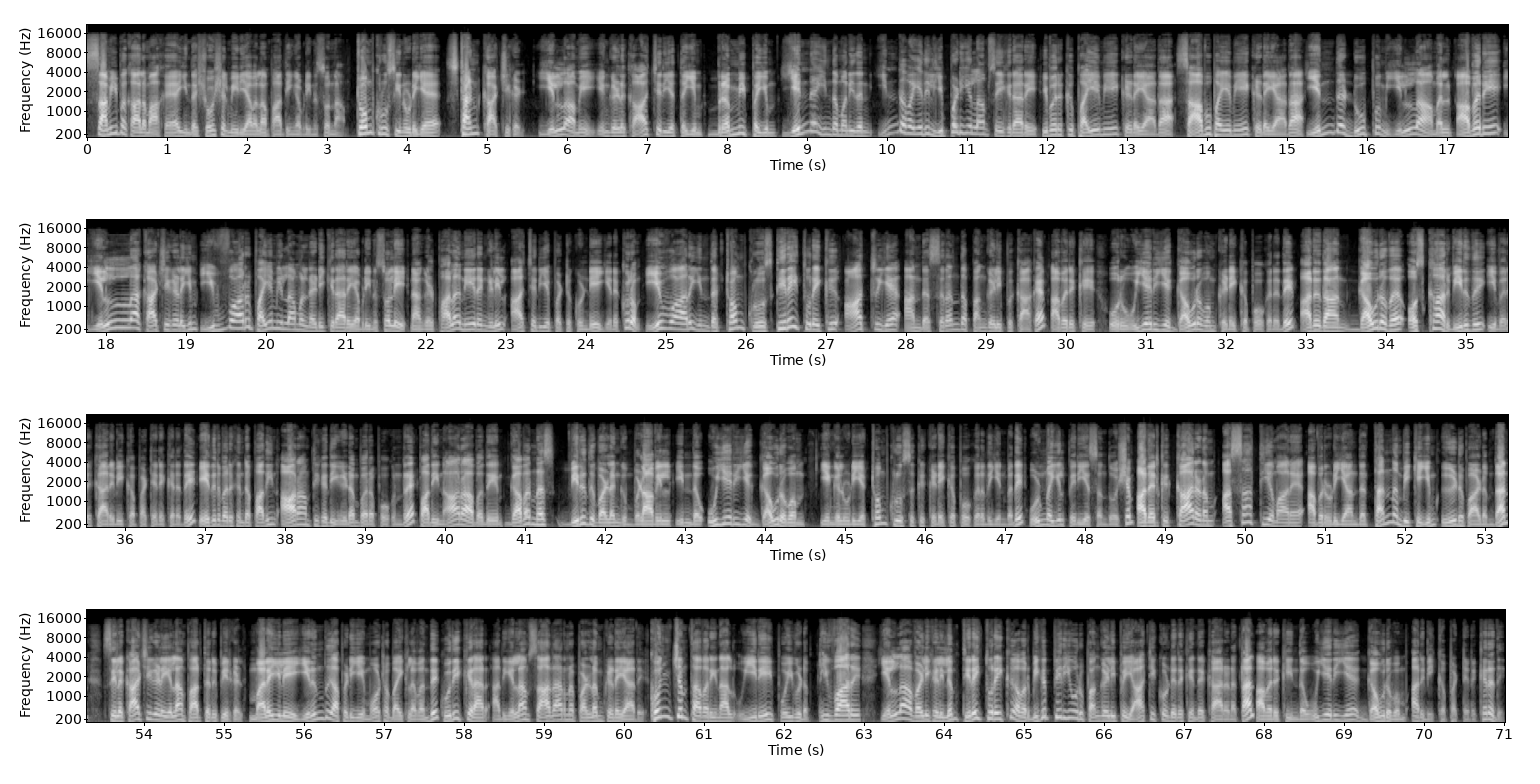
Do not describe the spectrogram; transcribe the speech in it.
சமீப காலமாக இந்த சோஷியல் மீடியாவெல்லாம் பாத்தீங்க அப்படின்னு சொன்னா டொம் குரூஸினுடைய ஸ்டன் காட்சிகள் எல்லாமே எங்களுக்கு ஆச்சரியத்தையும் பிரமிப்பையும் என்ன இந்த மனிதன் இந்த வயதில் இப்படியெல்லாம் செய்கிறாரே இவருக்கு பயமே கிடையாதா? சாவு பயமே கிடையாதா? எந்த டூப்பும் இல்லாமல் அவரே எல்லா காட்சிகளையும் இவ்வாறு பயம் இல்லாமல் நடிக்கிறாரே அப்படின்னு சொல்லி நாங்கள் பல நேரங்களில் ஆச்சரியப்பட்டு கொண்டே இருக்கிறோம். இவ்வாறு இந்த டாம் குரூஸ் திரைத்துறைக்கு ஆற்றிய அந்த சிறந்த பங்களிப்புக்காக அவருக்கு ஒரு உயரிய கௌரவம் கிடைக்க போகிறது. அதுதான் கௌரவ ஒஸ்கார் விருது இவருக்கு அறிவிக்கப்பட்டிருக்கிறது. எதிர்வருகின்ற பதினாறாம் திகதி இடம்பெறப் போகின்ற பதினாறாவது கவர்னஸ் விருது வழங்கும் விழாவில் இந்த உயரிய கௌரவம் எங்களுடைய டொம் குரூஸுக்கு கிடைக்கப் போகிறது என்பது உண்மையில் பெரிய சந்தோஷம். அதற்கு காரணம் அசாத்தியமான அவருடைய அந்த தன்னம்பிக்கையும் ஈடுபாடும் தான். சில காட்சிகளை எல்லாம் பார்த்திருப்பீர்கள். மலையிலே இருந்து அப்படியே மோட்டார் பைக்ல வந்து குதிக்கிறார். அது எல்லாம் சாதாரண பள்ளம் கிடையாது. கொஞ்சம் தவறினால் உயிரே போய்விடும். இவ்வாறு எல்லா வழிகளிலும் திரைத்துறைக்கு அவர் மிகப்பெரிய ஒரு பங்களிப்பை ஆற்றிக் கொண்டிருக்கின்ற காரணத்தால் அவருக்கு இந்த உயரிய கௌரவம் அறிவிக்கப்பட்டிருக்கிறது.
